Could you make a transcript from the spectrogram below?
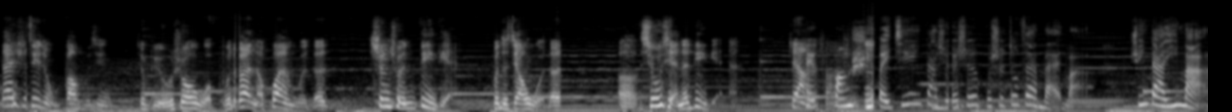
但是这种报复性，就比如说我不断的换我的生存地点，或者叫我的呃休闲的地点，这样的方式北京大学生不是都在买嘛，军大衣嘛，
